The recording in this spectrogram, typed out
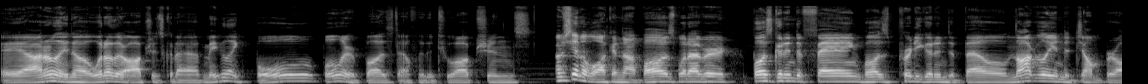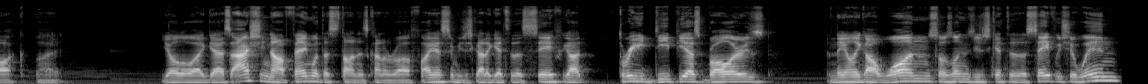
Yeah, I don't really know. What other options could I have? Maybe like Bull? Bull or Buzz, definitely the two options. I'm just gonna lock in that Buzz, whatever. Buzz good into Fang. Buzz pretty good into Belle. Not really into Jump Brock, but YOLO, I guess. Actually, not. Fang with the stun is kind of rough. I guess we just got to get to the safe. We got three DPS brawlers, and they only got one. So as long as you just get to the safe, we should win.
